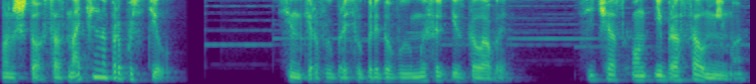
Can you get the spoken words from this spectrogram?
Он что, сознательно пропустил? Синкер выбросил бредовую мысль из головы. Сейчас он и бросал мимо.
